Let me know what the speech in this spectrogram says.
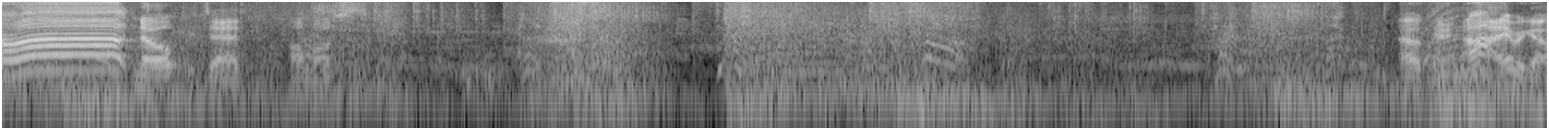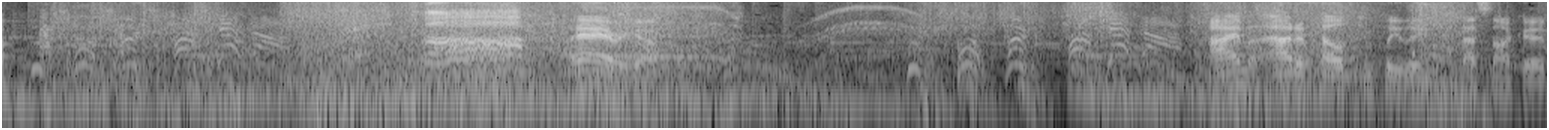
Ah! Nope, dead. Almost. Okay. Ah, there we go. Ah! There we go. I'm out of health completely. That's not good.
